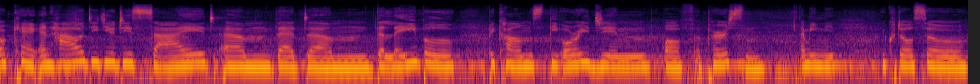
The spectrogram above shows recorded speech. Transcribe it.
okay, and how did you decide um, that um, the label becomes the origin of a person? I mean, you, could also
